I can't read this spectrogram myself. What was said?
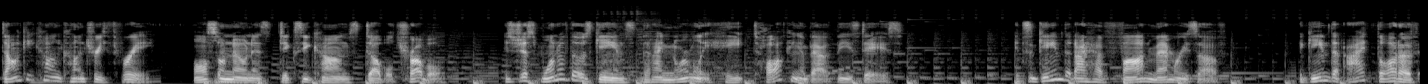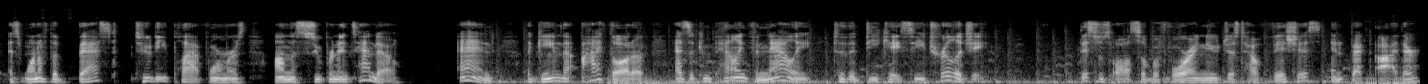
Donkey Kong Country 3, also known as Dixie Kong's Double Trouble, is just one of those games that I normally hate talking about these days. It's a game that I have fond memories of, a game that I thought of as one of the best 2D platformers on the Super Nintendo, and a game that I thought of as a compelling finale to the DKC trilogy. This was also before I knew just how vicious and effect either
